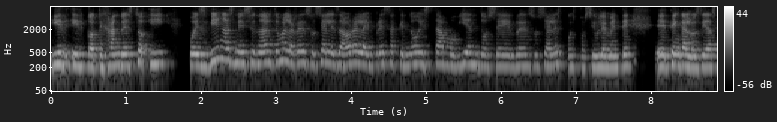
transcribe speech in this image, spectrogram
ir, ir cotejando esto y pues bien has mencionado el tema de las redes sociales. Ahora la empresa que no está moviéndose en redes sociales, pues posiblemente tenga los días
